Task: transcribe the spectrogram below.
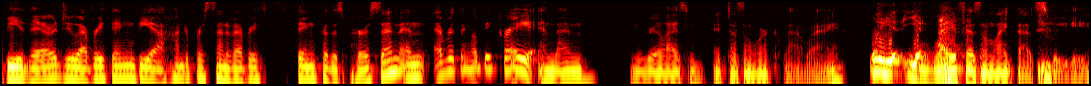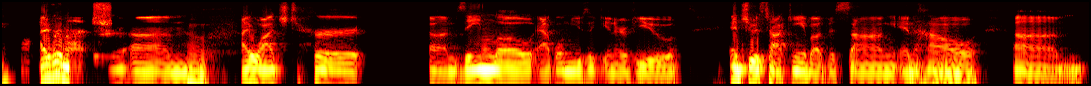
be there do everything be a hundred percent of everything for this person and everything will be great. And then you realize it doesn't work that way Well, yeah, yeah I, life isn't like that sweetie I So remember. much. Um, oh I watched her um, Zane Lowe Apple Music interview, and she was talking about this song and how um,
